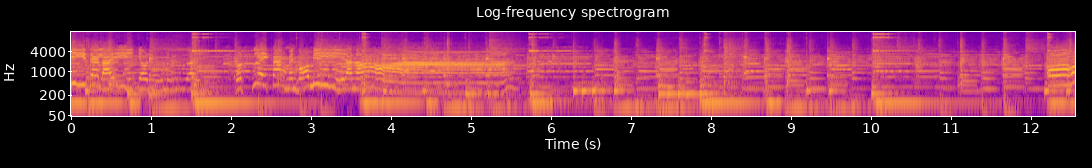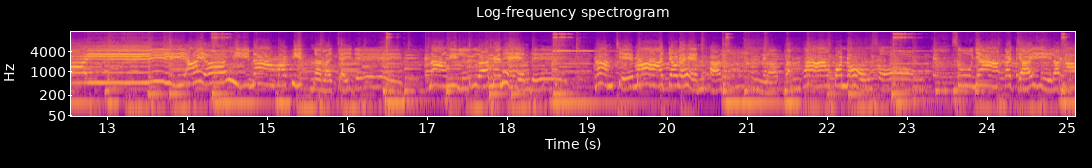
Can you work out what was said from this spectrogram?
นี่แต่ไหลเจ้าอยู่เรื่อยรถเพื่อยข้างม่นบ่มีละนะ ใจเด้นางนี่เหลือแม่นแห้งเด้น้ำเชมาเจ้าแลนคันตันทางบน้องสองสู้ยากกะใจละนา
